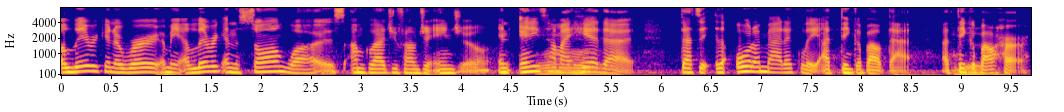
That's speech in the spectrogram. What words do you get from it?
a lyric and a word, I mean, a lyric and the song was, I'm glad you found your angel. And anytime I hear mm. that, that's it. Automatically, I think about that. I think Yeah. about her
